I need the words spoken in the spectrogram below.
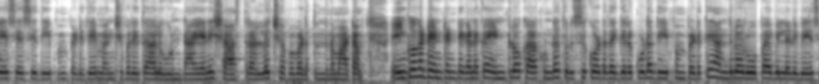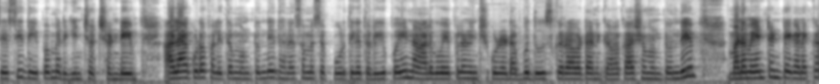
వేసేసి దీపం పెడితే మంచి ఫలితాలు ఉంటాయని శాస్త్రాల్లో చెప్పబడుతుందన్నమాట. ఇంకొకటి ఏంటంటే కనుక ఇంట్లో కాకుండా తులసికోట దగ్గర కూడా దీపం పెడితే అందులో రూపాయి బిల్లని వేసేసి దీపం వెలిగించవచ్చండి అలా కూడా ఫలితం ఉంటుంది. ధన సమస్య పూర్తిగా తొలగిపోయి నాలుగు వైపుల నుంచి కూడా డబ్బు దూసుకురావడానికి అవకాశం ఉంటుంది. మనం ఏంటంటే కనుక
